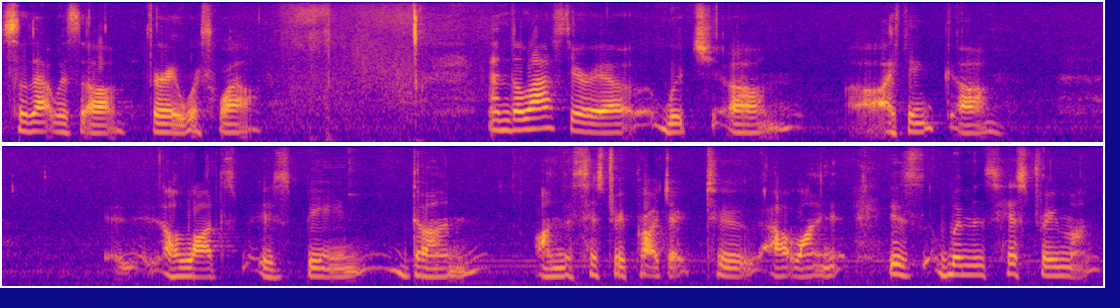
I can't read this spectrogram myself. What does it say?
So that was uh, very worthwhile. And the last area, which um, I think um, a lot is being done on this history project to outline it, is Women's History Month.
